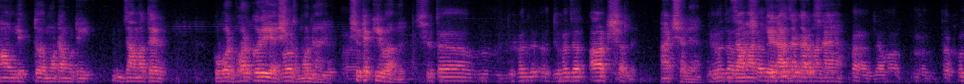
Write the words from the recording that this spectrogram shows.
আওয়ামী লীগ তো মোটামুটি জামাতের উপর ভর করেই আসলো মনে হয়। সেটা কীভাবে? সেটা দু হাজার আট সালে। আট সালে। 2008 জামাতকে রাজাকার বানায়। হ্যাঁ জামাত তখন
